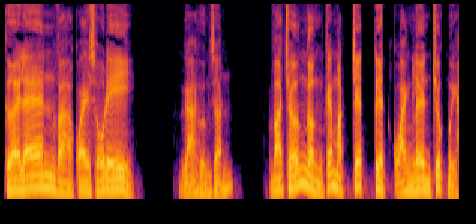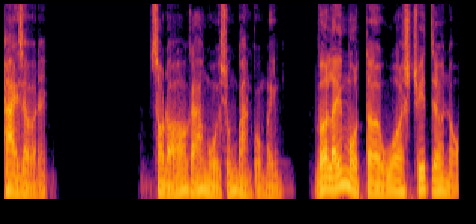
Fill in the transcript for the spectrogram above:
Cười lên và quay số đi. Gã hướng dẫn. Và chớ ngừng cái mặt chết tiệt của anh lên trước 12 giờ đấy. Sau đó gã ngồi xuống bàn của mình, vơ lấy một tờ Wall Street Journal,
